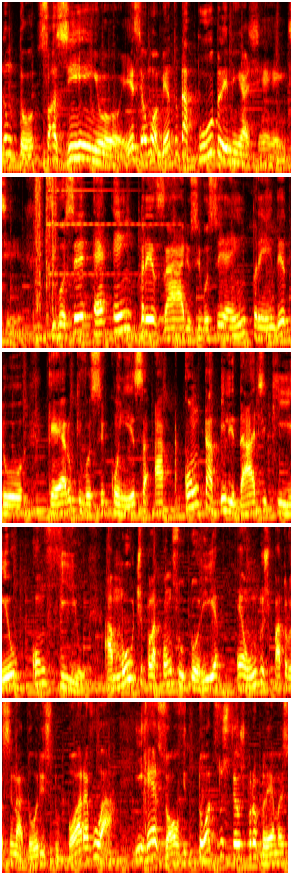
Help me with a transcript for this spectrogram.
não tô sozinho. Esse é o momento da publi, minha gente. Se você é empresário, se você é empreendedor, quero que você conheça a contabilidade que eu confio. A Múltipla Consultoria é um dos patrocinadores do Bora Voar e resolve todos os seus problemas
